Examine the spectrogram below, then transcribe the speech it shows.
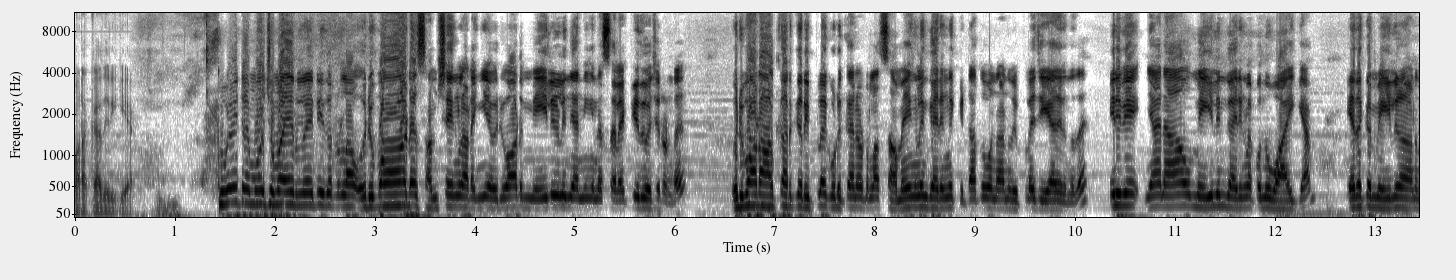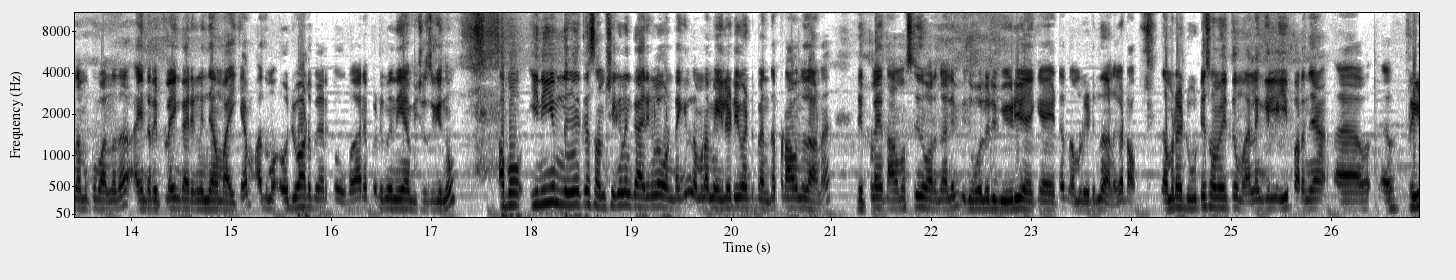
മറക്കാതിരിക്കുക. കുവൈറ്റ് എമോജുമായി റിലേറ്റ് ചെയ്തിട്ടുള്ള ഒരുപാട് സംശയങ്ങൾ അടങ്ങിയ ഒരുപാട് മെയിലുകൾ ഞാൻ ഇങ്ങനെ സെലക്ട് ചെയ്ത് വെച്ചിട്ടുണ്ട്. ഒരുപാട് ആൾക്കാർക്ക് റിപ്ലൈ കൊടുക്കാനായിട്ടുള്ള സമയങ്ങളും കാര്യങ്ങളും കിട്ടാത്തതുകൊണ്ടാണ് റിപ്ലൈ ചെയ്യാതിരുന്നത്. എനിവേ ഞാൻ ആ മെയിലും കാര്യങ്ങളൊക്കെ ഒന്ന് വായിക്കാം. ഏതൊക്കെ മെയിലുകളാണ് നമുക്ക് വന്നത് അതിന്റെ റിപ്ലൈയും കാര്യങ്ങളും ഞാൻ വായിക്കാം. അത് ഒരുപാട് പേർക്ക് ഉപകാരപ്പെടുമെന്ന് ഞാൻ വിശ്വസിക്കുന്നു. അപ്പോൾ ഇനിയും നിങ്ങൾക്ക് സംശയങ്ങളും കാര്യങ്ങളും ഉണ്ടെങ്കിൽ നമ്മുടെ മെയിൽ ഐഡിയുമായിട്ട് ബന്ധപ്പെടാവുന്നതാണ്. റിപ്ലൈ താമസിച്ചെന്ന് പറഞ്ഞാലും ഇതുപോലൊരു വീഡിയോ ഒക്കെ ആയിട്ട് നമ്മൾ ഇടുന്നതാണ് കേട്ടോ. നമ്മുടെ ഡ്യൂട്ടി സമയത്തും അല്ലെങ്കിൽ ഈ പറഞ്ഞ ഫ്രീ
